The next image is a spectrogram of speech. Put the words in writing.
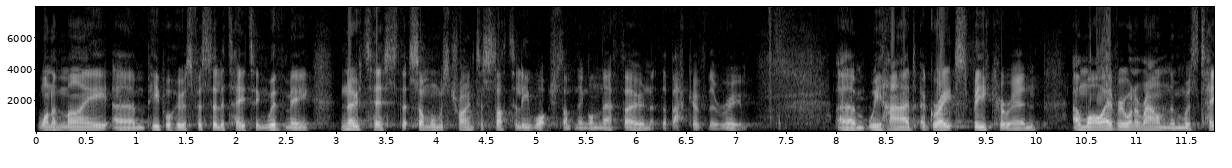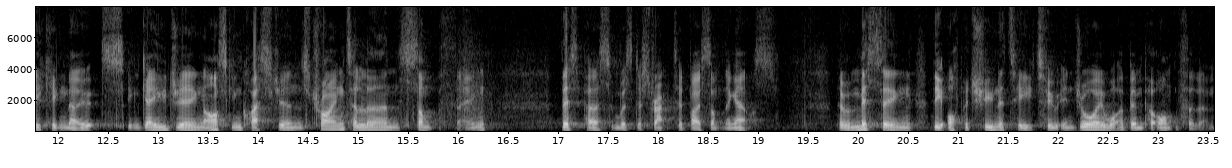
one of my um, people who was facilitating with me noticed that someone was trying to subtly watch something on their phone at the back of the room. Um, we had a great speaker in, and while everyone around them was taking notes, engaging, asking questions, trying to learn something, this person was distracted by something else. They were missing the opportunity to enjoy what had been put on for them.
